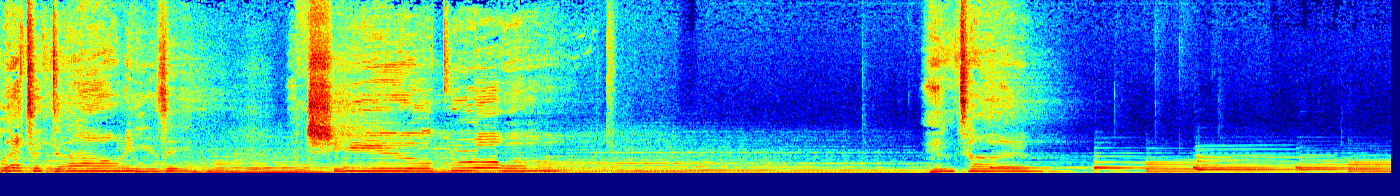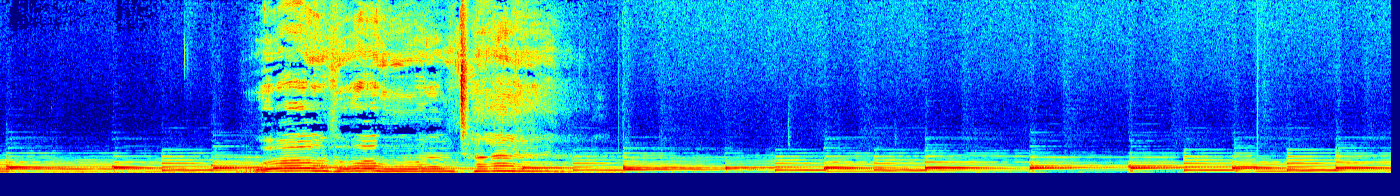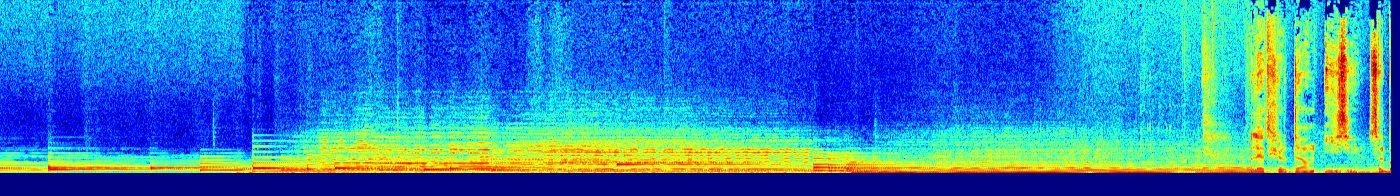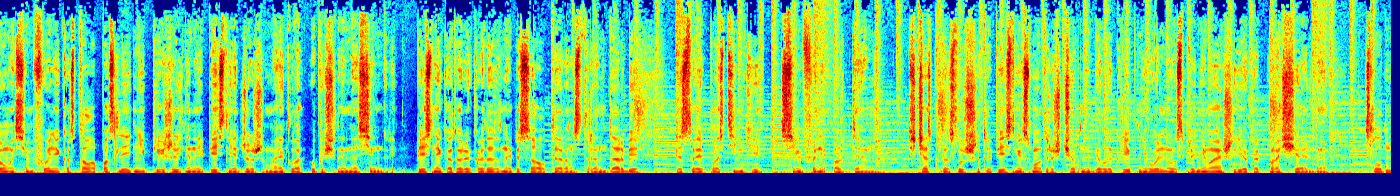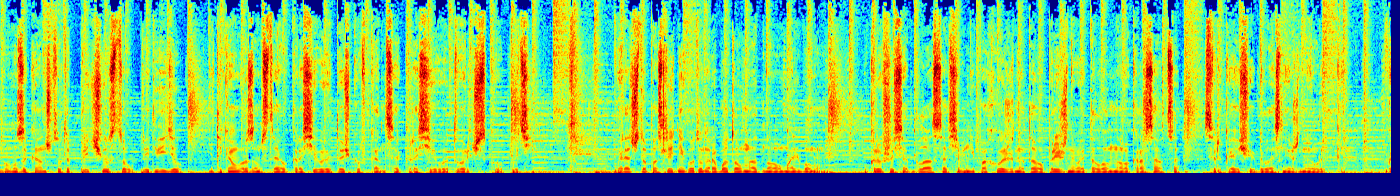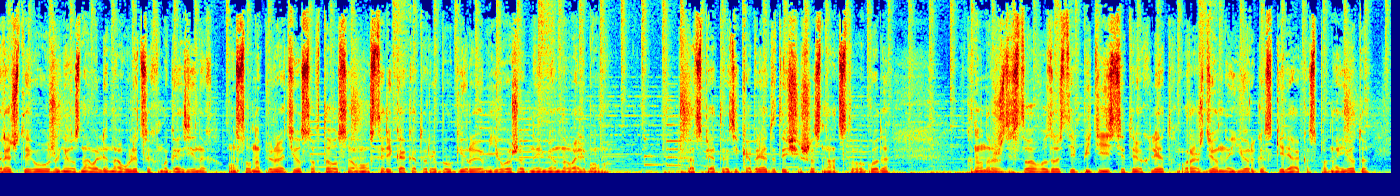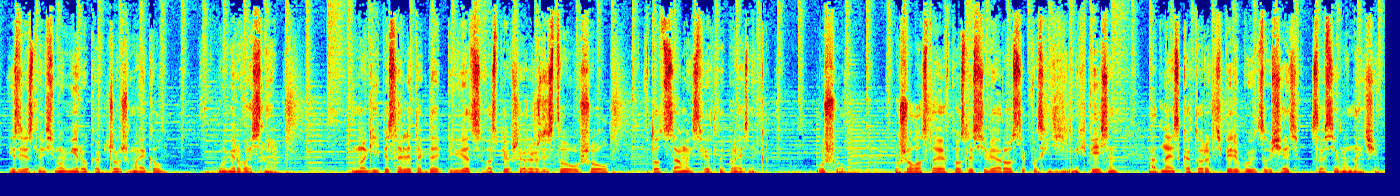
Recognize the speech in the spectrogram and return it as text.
Let her down easy, and she'll grow up in time. Time. Down Easy с альбома «Симфоника» стала последней прижизненной песней Джорджа Майкла, выпущенной на сингле. Песня, которую когда-то написал Терренс Трент Дарби для своей пластинки «Symphony or Damn». Сейчас, когда слушаешь эту песню и смотришь черно-белый клип, невольно воспринимаешь ее как прощальную. Словно бы музыкант что-то предчувствовал, предвидел и таким образом ставил красивую точку в конце красивого творческого пути. Говорят, что последний год он работал над новым альбомом. Укрывшись от глаз, совсем не похожий на того прежнего эталонного красавца, сверкающего белоснежной улыбкой. Говорят, что его уже не узнавали на улицах, магазинах. Он словно превратился в того самого старика, который был героем его же одноименного альбома. 25 декабря 2016 года канун Рождества в возрасте 53 лет урожденный Йоргас Кириакос Панайоту, известный всему миру как Джордж Майкл, умер во сне. Многие писали тогда, певец, воспевший Рождество, ушел в тот самый светлый праздник. Ушел. Ушел, оставив после себя россыпь восхитительных песен, одна из которых теперь будет звучать совсем иначе.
